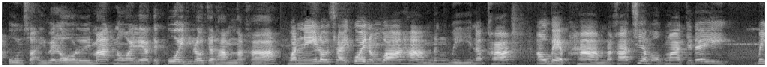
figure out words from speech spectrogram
ำปูนใสไว้รอเลยมากน้อยแล้ว แต่กล้วยที่เราจะทำนะคะ วันนี้เราใช้กล้วยน้ำว้าหามหนึ่งหวีนะคะ เอาแบบหามนะคะ เชื่อมออกมาจะได้ไม่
